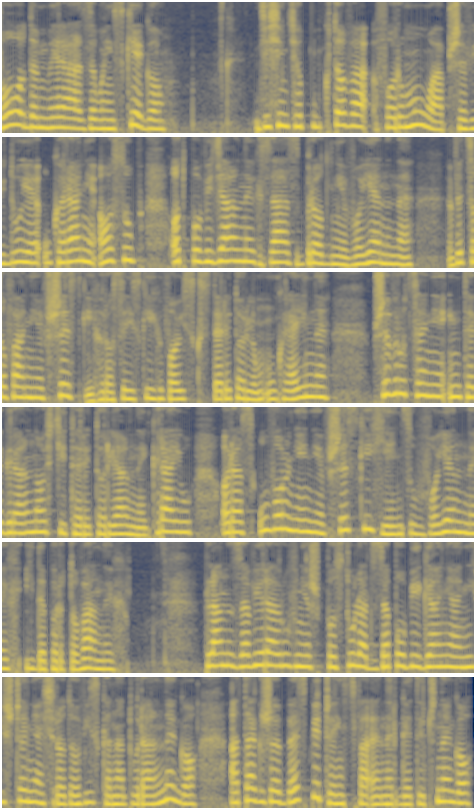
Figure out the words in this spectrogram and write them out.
Wołodymyra Zełańskiego. Dziesięciopunktowa formuła przewiduje ukaranie osób odpowiedzialnych za zbrodnie wojenne, wycofanie wszystkich rosyjskich wojsk z terytorium Ukrainy, przywrócenie integralności terytorialnej kraju oraz uwolnienie wszystkich jeńców wojennych i deportowanych. Plan zawiera również postulat zapobiegania niszczenia środowiska naturalnego, a także bezpieczeństwa energetycznego,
